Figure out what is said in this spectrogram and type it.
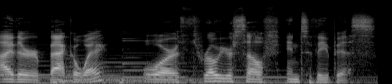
either back away or throw yourself into the abyss.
